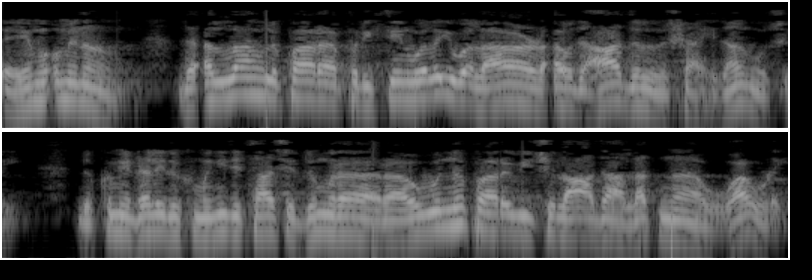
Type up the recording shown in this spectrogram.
اے مؤمنان د الله لپاره پرختین ولي ولاړ او د عادل شاهدان اوسئ. د کومې ډلې دښمنی د تاسو دومره راونه پاروي چې له عدالت نه واوړي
